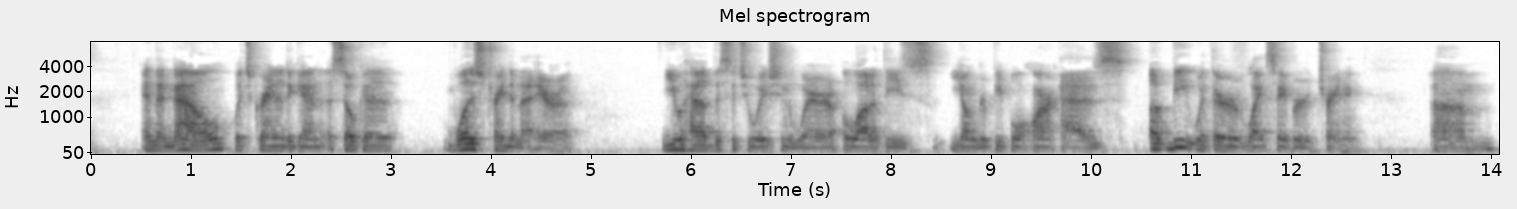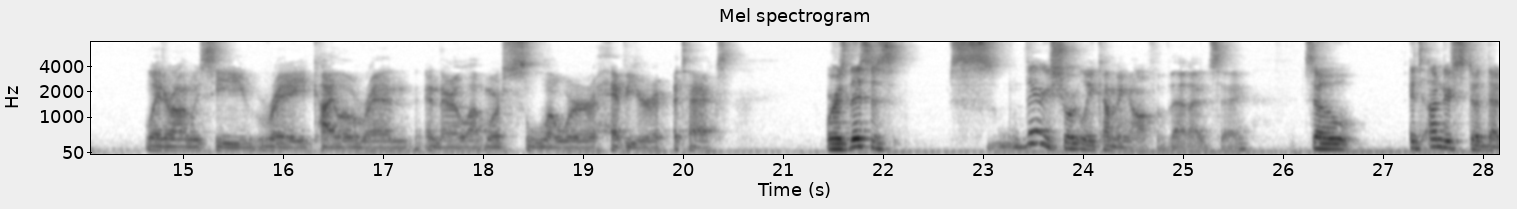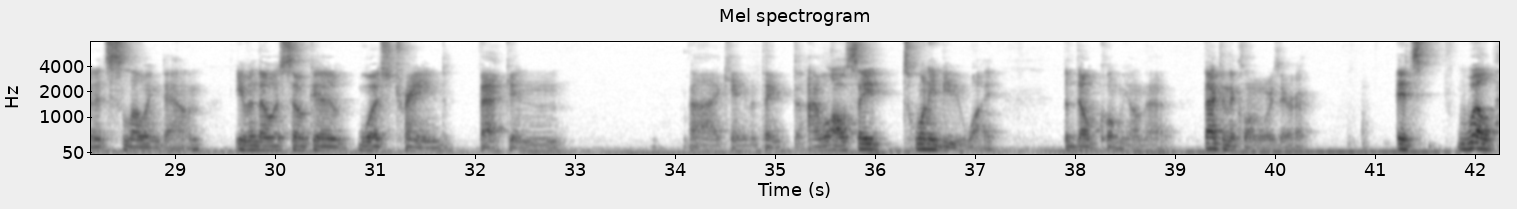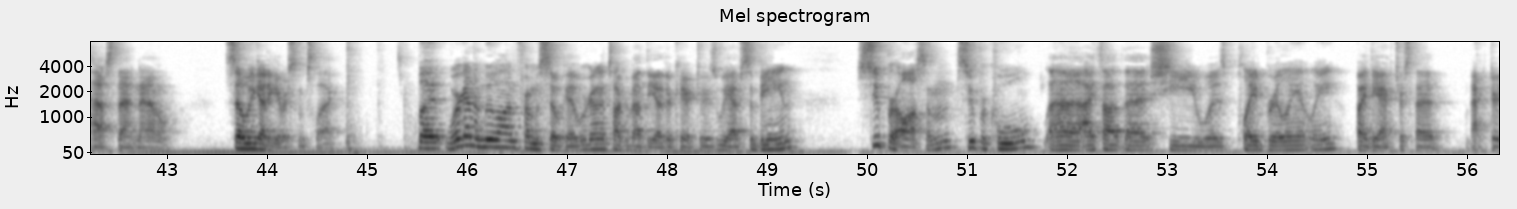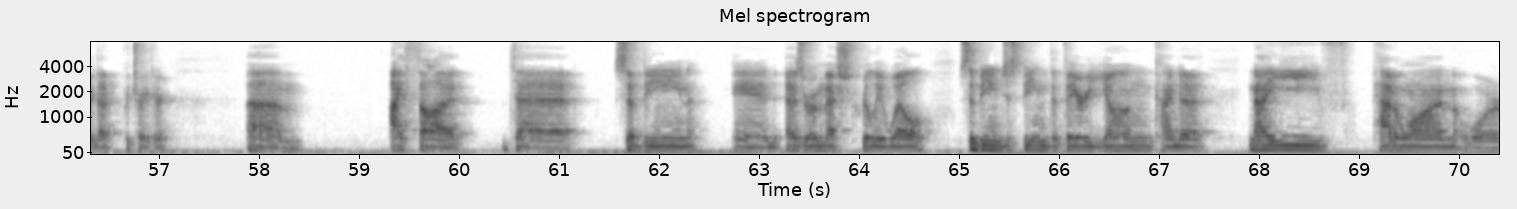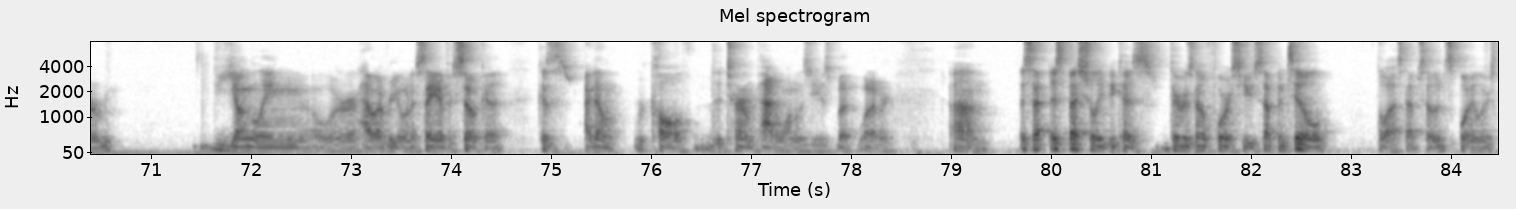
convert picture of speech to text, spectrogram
and then now, which granted again, Ahsoka was trained in that era. You have the situation where a lot of these younger people aren't as upbeat with their lightsaber training. Um, later on we see Rey, Kylo Ren, and they're a lot more slower, heavier attacks. Whereas this is very shortly coming off of that, I'd say. So it's understood that it's slowing down, even though Ahsoka was trained back in. Uh, I can't even think. I will. I'll say 20 BBY, but don't quote me on that. Back in the Clone Wars era, it's well past that now so we got to give her some slack. But we're to move on from Ahsoka. We're to talk about the other characters. We have Sabine. Super awesome, super cool. Uh, I thought that she was played brilliantly by the actress that actor that portrayed her. Um, I thought that Sabine and Ezra meshed really well. Sabine just being the very young, kind of naive Padawan or youngling or however you want to say of Ahsoka, because I don't recall the term Padawan was used, but whatever. Um, especially because there was no Force use up until the last episode. Spoilers.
